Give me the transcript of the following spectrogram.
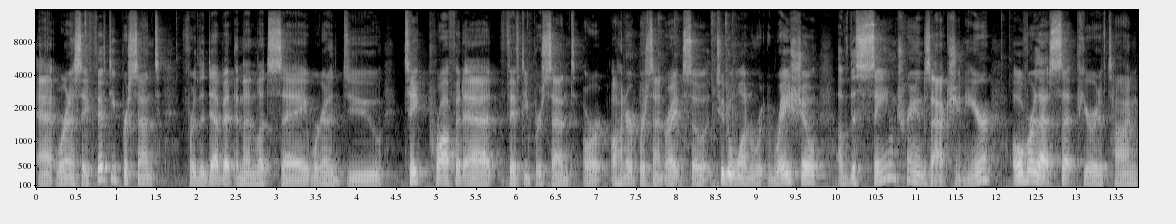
at we're going to say 50% for the debit and then let's say we're going to do take profit at 50% or 100%, right? So 2 to 1 ratio of the same transaction here over that set period of time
